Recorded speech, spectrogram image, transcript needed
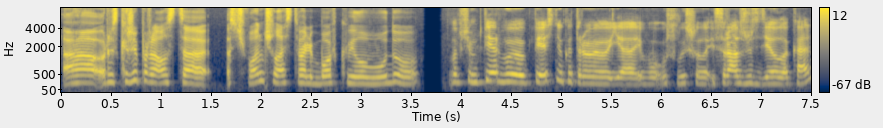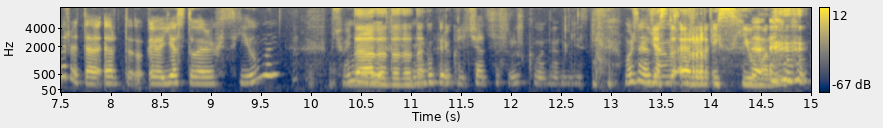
А, расскажи, пожалуйста, с чего началась твоя любовь к Вилловуду? В общем, первую песню, которую я его услышала и сразу же сделала кавер, это э, Yes to Earth Human. Почему я не могу- Да-да-да-да-да. не могу переключаться с русского на английский? Можно я Yes? R is human.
